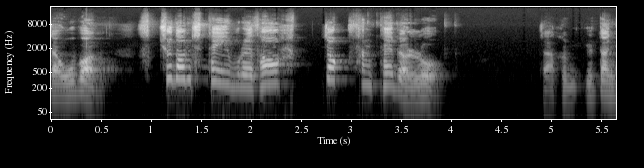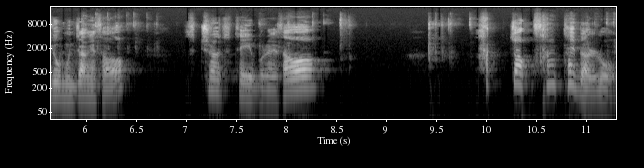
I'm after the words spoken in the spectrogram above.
자, 5번. 스튜던트 테이블에서 학적 상태별로 자, 그럼 일단 이 문장에서 스튜던트 테이블에서 학적 상태별로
